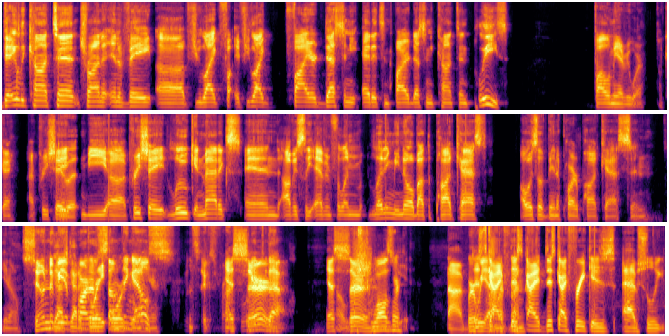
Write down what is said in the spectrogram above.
daily content, trying to innovate. Uh, if you like, if you like Fire Destiny edits and Fire Destiny content, please follow me everywhere. Okay, I appreciate me. Uh, appreciate Luke and Maddox, and obviously Evan for letting, letting me know about the podcast. I always love being a part of podcasts, and you know, Soon You to be a got a part of something else with Six Yes, Fronts. We'll sir. that. Yes, Oh, sir. shit. Wallzer. Nah, Where this we at, guy, my this guy, this guy freak is absolutely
